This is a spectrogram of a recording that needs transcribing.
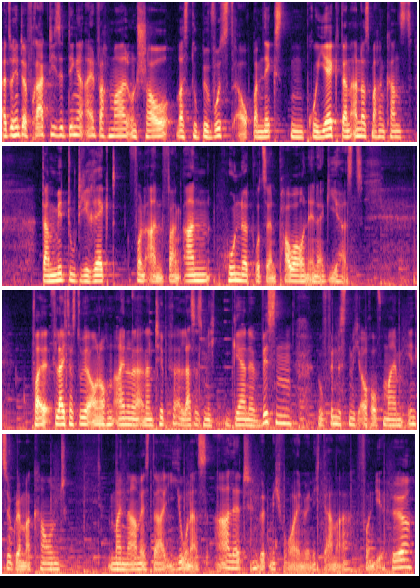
Also hinterfrag diese Dinge einfach mal und schau, was du bewusst auch beim nächsten Projekt dann anders machen kannst, damit du direkt von Anfang an 100% Power und Energie hast. Vielleicht hast du ja auch noch einen oder anderen Tipp, lass es mich gerne wissen. Du findest mich auch auf meinem Instagram-Account. Mein Name ist da Jonas Ahlet. Würde mich freuen, wenn ich da mal von dir höre.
